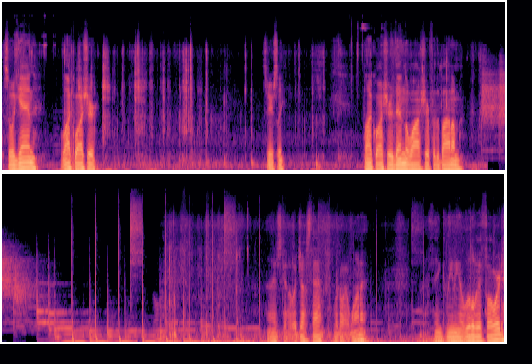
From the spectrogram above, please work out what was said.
So again, lock washer. Seriously. Lock washer, then the washer for the bottom adjust that. Where do I want it? I think leaning a little bit forward.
